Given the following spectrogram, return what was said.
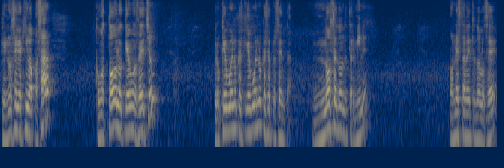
que no sabía que iba a pasar, como todo lo que hemos hecho, pero qué bueno que, qué bueno que se presenta. No sé dónde termine, honestamente no lo sé,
